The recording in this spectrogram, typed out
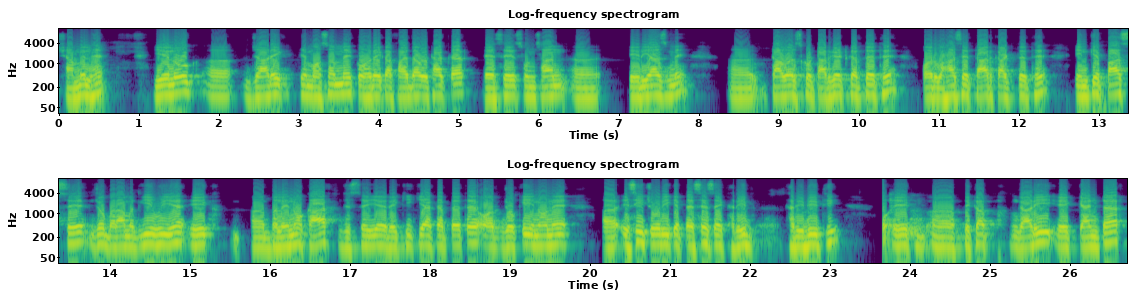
शामिल हैं। ये लोग जाड़े के मौसम में कोहरे का फ़ायदा उठाकर ऐसे सुनसान एरियाज़ में टावर्स को टारगेट करते थे और वहाँ से तार काटते थे। इनके पास से जो बरामदगी हुई है, एक बलेनो कार जिससे ये रेकी किया करते थे और जो कि इन्होंने इसी चोरी के पैसे से खरीद, खरीदी थी। एक पिकअप गाड़ी, एक कैंटर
